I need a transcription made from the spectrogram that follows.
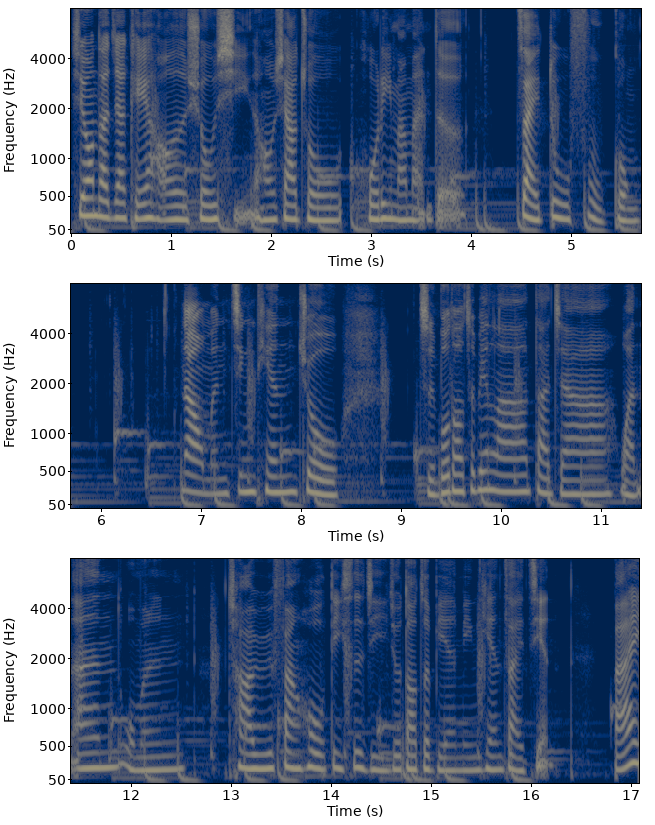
希望大家可以好好的休息，然后下周活力满满的再度复工。那我们今天就直播到这边啦，大家晚安。我们茶余饭后第四集就到这边，明天再见，拜。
